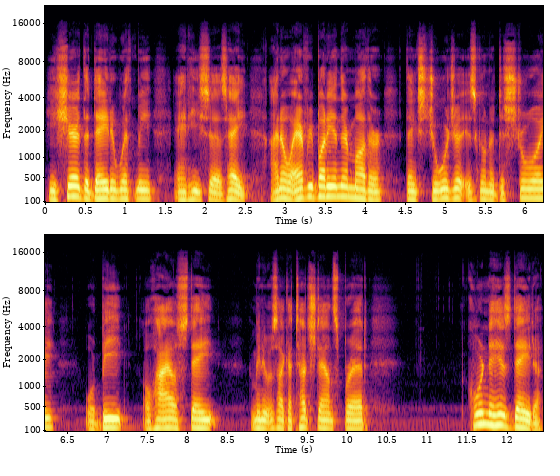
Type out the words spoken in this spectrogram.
He shared the data with me and he says, Hey, I know everybody and their mother thinks Georgia is going to destroy or beat Ohio State. I mean, it was like a touchdown spread. According to his data,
